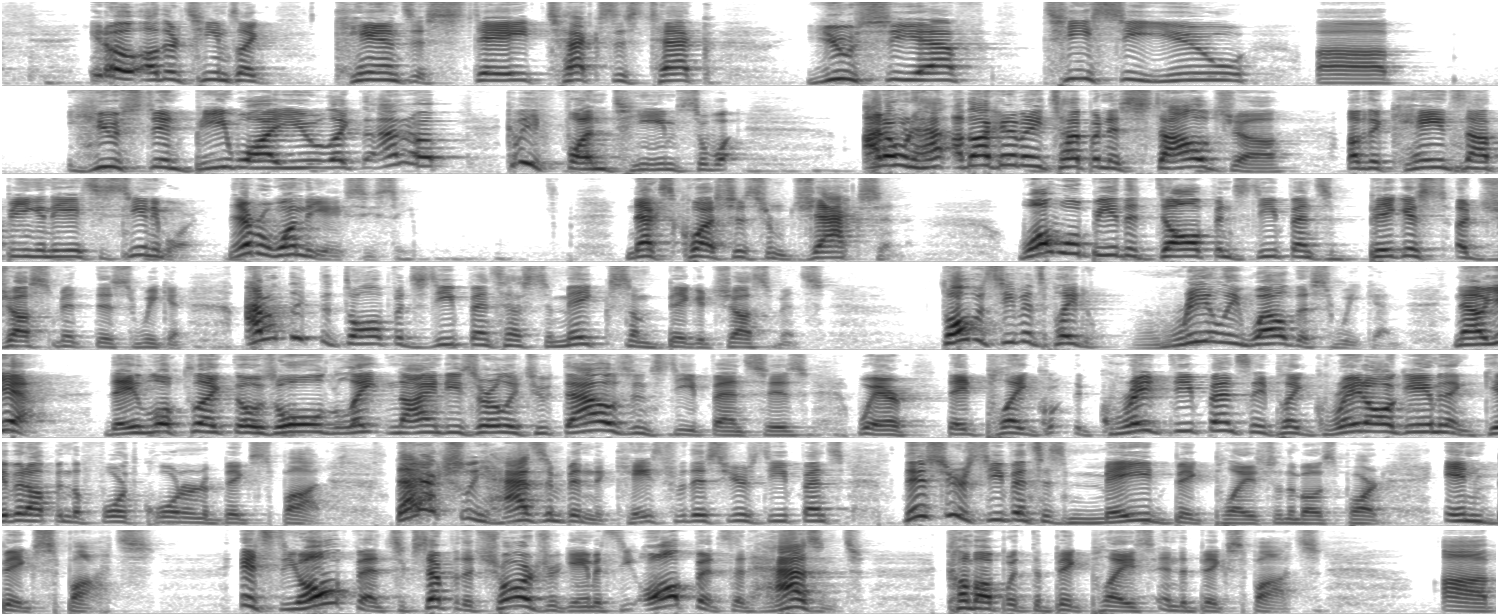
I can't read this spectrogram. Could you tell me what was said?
you know, other teams like Kansas State, Texas Tech, UCF, TCU, uh, Houston, BYU. Like, I don't know, it could be fun teams. So what? I don't have. I'm not gonna have any type of nostalgia of the Canes not being in the ACC anymore. They never won the ACC. Next question is from Jackson. What will be the Dolphins defense biggest adjustment this weekend? I don't think the Dolphins defense has to make some big adjustments. Dolphins defense played really well this weekend. Now, yeah, they looked like those old late 90s, early 2000s defenses where they'd play great defense, they'd play great all game, and then give it up in the fourth quarter in a big spot. That actually hasn't been the case for this year's defense. This year's defense has made big plays for the most part in big spots. It's the offense, except for the Charger game, it's the offense that hasn't come up with the big plays in the big spots. Uh,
